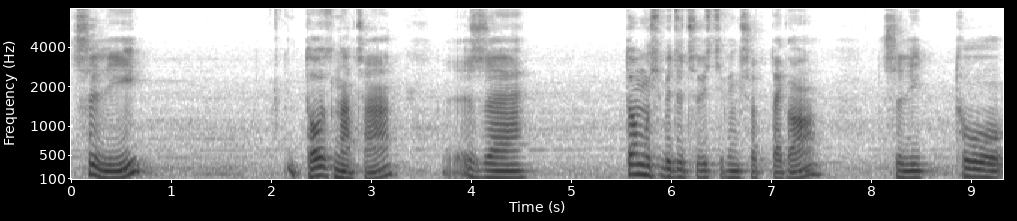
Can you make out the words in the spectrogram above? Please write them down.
Czyli to oznacza, że to musi być oczywiście większe od tego, czyli tu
